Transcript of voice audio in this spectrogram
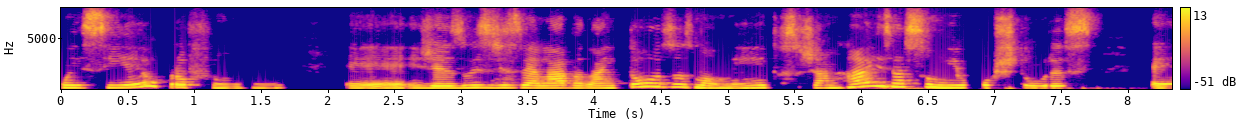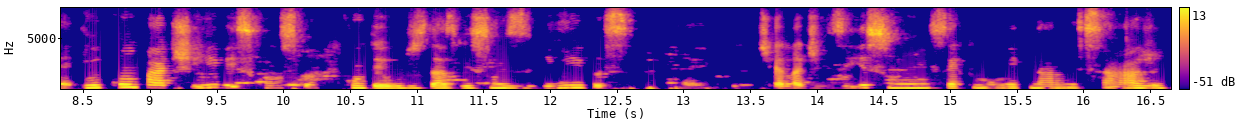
com esse eu profundo. Né? É, Jesus desvelava lá em todos os momentos, jamais assumiu posturas é, incompatíveis com os conteúdos das lições vivas. É, ela diz isso né, em certo momento na mensagem.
